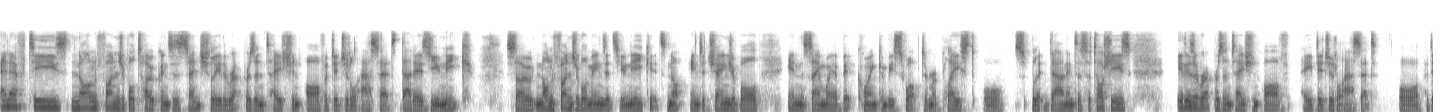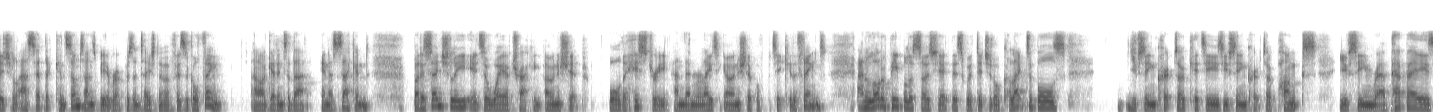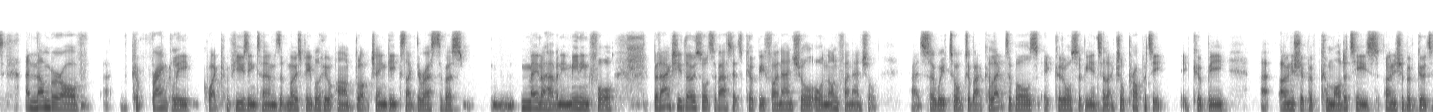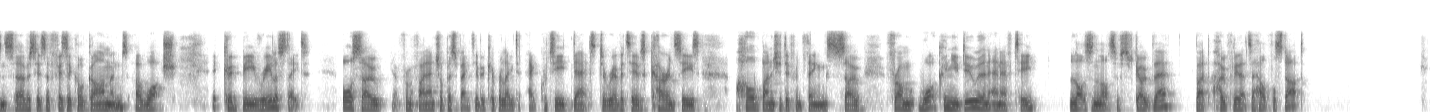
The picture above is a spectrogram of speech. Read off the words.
NFTs, non fungible tokens, is essentially the representation of a digital asset that is unique. So, non fungible means it's unique, it's not interchangeable in the same way a Bitcoin can be swapped and replaced or split down into Satoshis. It is a representation of a digital asset or a digital asset that can sometimes be a representation of a physical thing. And I'll get into that in a second. But essentially, it's a way of tracking ownership or the history and then relating ownership of particular things. And a lot of people associate this with digital collectibles. You've seen CryptoKitties, you've seen CryptoPunks, you've seen rare pepes, a number of, uh, frankly, quite confusing terms that most people who aren't blockchain geeks like the rest of us may not have any meaning for. But actually, those sorts of assets could be financial or non financial. Right? So we've talked about collectibles. It could also be intellectual property. It could be Uh, ownership of commodities, ownership of goods and services, a physical garment, a watch. It could be real estate. Also, you know, from a financial perspective, it could relate to equity, debt, derivatives, currencies, a whole bunch of different things. So, from what can you do with an NFT, lots and lots of scope there, but hopefully that's a helpful start.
